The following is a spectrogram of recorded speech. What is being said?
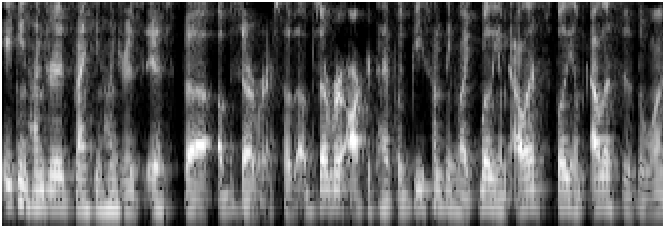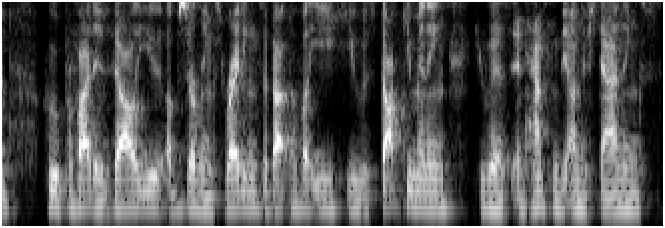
1800s, 1900s is the observer. So the observer archetype would be something like William Ellis. William Ellis is the one who provided value observing writings about Hawaii. He was documenting, he was enhancing the understandings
